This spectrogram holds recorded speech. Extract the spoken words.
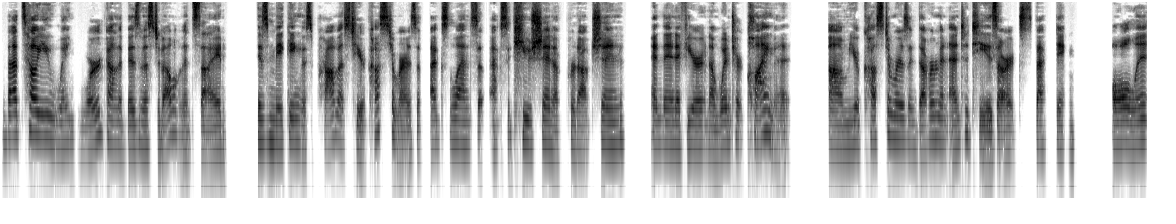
that's how you win work on the business development side is making this promise to your customers of excellence, of execution, of production. And then if you're in a winter climate, um, your customers and government entities are expecting all in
